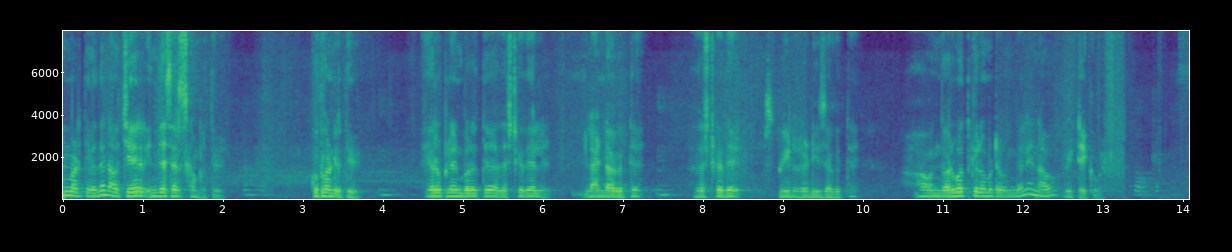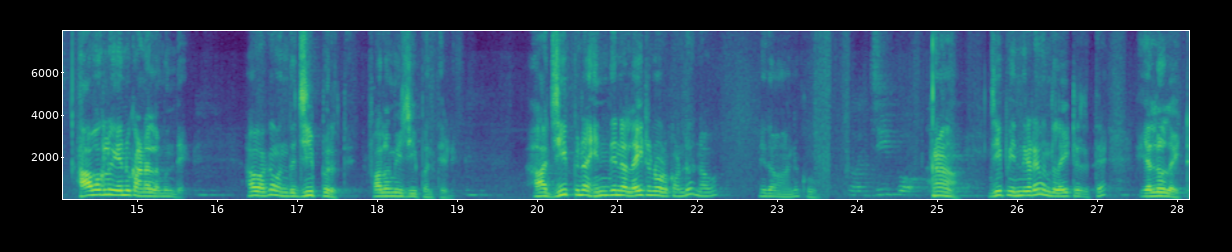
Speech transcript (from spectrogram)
ಏನು ಮಾಡ್ತೀವಿ ಅಂದರೆ ನಾವು ಚೇರ್ ಹಿಂದೆ ಸೇರಿಸ್ಕೊಂಡ್ಬಿಡ್ತೀವಿ. ಕೂತ್ಕೊಂಡಿರ್ತೀವಿ. ಏರೋಪ್ಲೇನ್ ಬರುತ್ತೆ ಅದಷ್ಟಿಗದೆ ಲ್ಯಾಂಡ್ ಆಗುತ್ತೆ ಅದಷ್ಟಿಗದೆ ಸ್ಪೀಡ್ ರೆಡ್ಯೂಸ್ ಆಗುತ್ತೆ. ಆ ಒಂದು ಅರವತ್ತು ಕಿಲೋಮೀಟ್ರ್ ಬಂದಮೇಲೆ ನಾವು ವಿ ಟೇಕ್ ಓವರ್ ಆವಾಗಲೂ ಏನೂ ಕಾಣಲ್ಲ ಮುಂದೆ. ಆವಾಗ ಒಂದು ಜೀಪ್ ಬರುತ್ತೆ ಫಾಲೋ ಮೀ ಜೀಪ್ ಅಂತೇಳಿ. ಆ ಜೀಪಿನ ಹಿಂದಿನ ಲೈಟ್ ನೋಡಿಕೊಂಡು ನಾವು ನಿಧಾನಕ್ಕೆ ಹೋಗ್ಬೋದು. ಹಾಂ. ಜೀಪ್ ಹಿಂದ್ಗಡೆ ಒಂದು ಲೈಟ್ ಇರುತ್ತೆ ಯೆಲ್ಲೋ ಲೈಟ್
